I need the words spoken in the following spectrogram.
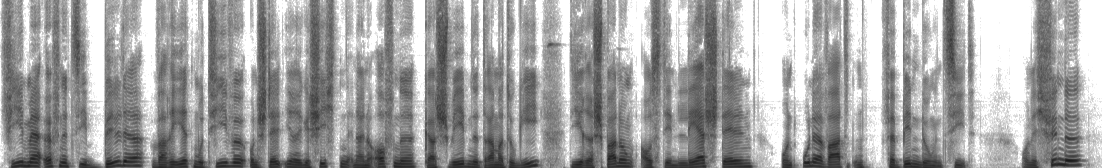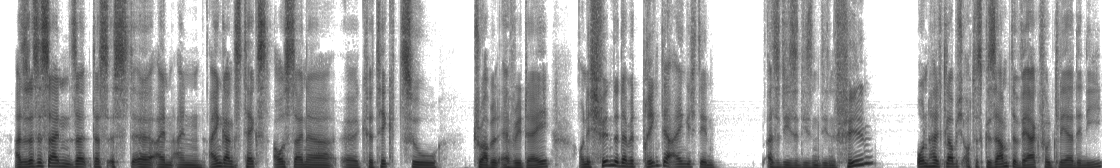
Vielmehr öffnet sie Bilder, variiert Motive und stellt ihre Geschichten in eine offene, gar schwebende Dramaturgie, die ihre Spannung aus den Leerstellen und unerwarteten Verbindungen zieht. Und ich finde, also das ist ein, das ist äh, ein, ein Eingangstext aus seiner äh, Kritik zu Trouble Every Day. Und ich finde, damit bringt er eigentlich den, also diese, diesen, diesen Film und halt, glaube ich, auch das gesamte Werk von Claire Denis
